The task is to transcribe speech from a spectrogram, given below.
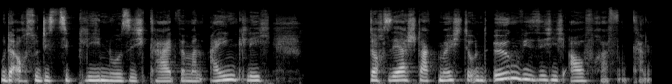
Oder auch so Disziplinlosigkeit, wenn man eigentlich doch sehr stark möchte und irgendwie sich nicht aufraffen kann.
